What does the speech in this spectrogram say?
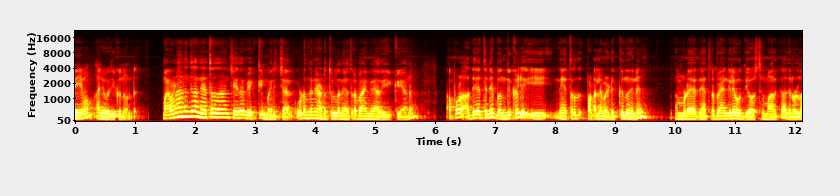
നിയമം അനുവദിക്കുന്നുണ്ട്. മരണാനന്തര നേത്രദാനം ചെയ്ത വ്യക്തി മരിച്ചാൽ ഉടൻ തന്നെ അടുത്തുള്ള നേത്രബാങ്കിനെ അറിയിക്കുകയാണ്. അപ്പോൾ അദ്ദേഹത്തിന്റെ ബന്ധുക്കൾ ഈ നേത്ര പഠനം എടുക്കുന്നതിന് നമ്മുടെ നേത്ര നേത്രബാങ്കിലെ ഉദ്യോഗസ്ഥന്മാർക്ക് അതിനുള്ള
